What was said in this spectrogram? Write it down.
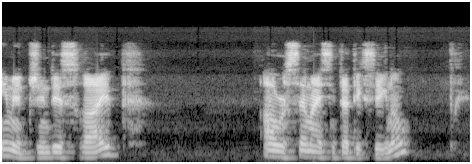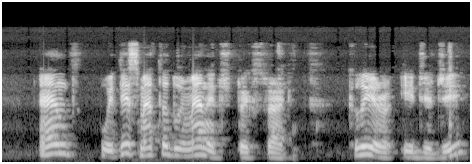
image in this slide our semi-synthetic signal. And with this method, we managed to extract clear EGG,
